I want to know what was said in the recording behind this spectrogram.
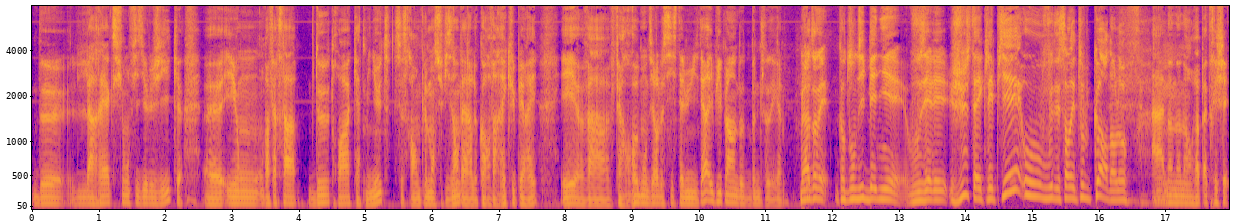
de la réaction physiologique, euh, et on, on va faire ça 2, 3, 4 minutes. Ce sera amplement suffisant. Derrière, le corps va récupérer et euh, va faire rebondir le système immunitaire, et puis plein d'autres bonnes choses également. Mais attendez, quand on dit baigner, vous y allez juste avec les pieds ou vous descendez tout le corps dans l'eau Ah non, non, non, on va pas tricher.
